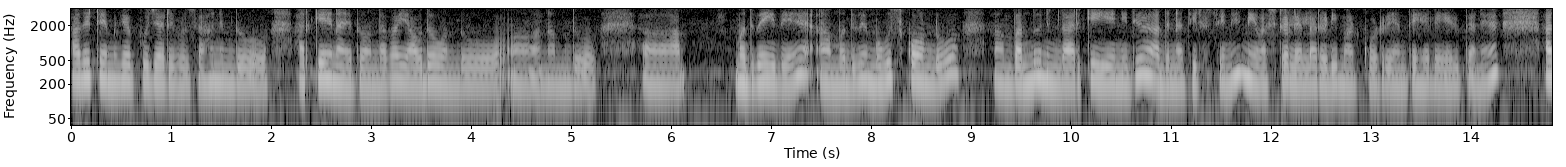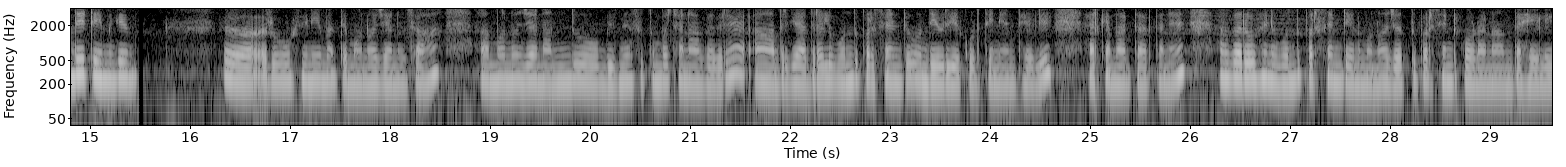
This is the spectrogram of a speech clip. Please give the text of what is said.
ಅದೇ ಟೈಮಿಗೆ ಪೂಜಾರಿಗಳು ಸಹ ನಿಮ್ಮದು ಅರ್ಕೆ ಏನಾಯಿತು ಅಂದಾಗ, ಯಾವುದೋ ಒಂದು ನಮ್ಮದು ಮದುವೆ ಇದೆ, ಆ, ಮದುವೆ ಮುಗಿಸ್ಕೊಂಡು ಬಂದು ನಿಮ್ದು ಅರ್ಕೆ ಏನಿದೆಯೋ ಅದನ್ನು ತಿರ್ಸ್ತೀನಿ, ನೀವು ಅಷ್ಟರಲ್ಲೆಲ್ಲ ರೆಡಿ ಮಾಡಿಕೊಡ್ರಿ ಅಂತ ಹೇಳಿ ಹೇಳ್ತಾನೆ. ಅದೇ ಟೈಮಿಗೆ ರೋಹಿಣಿ ಮತ್ತು ಮನೋಜನು ಸಹ. ಮನೋಜ ನಂದು ಬಿಸ್ನೆಸ್ಸು ತುಂಬ ಚೆನ್ನಾಗಾದರೆ ಅದ್ರಿಗೆ ಅದರಲ್ಲಿ ಒಂದು ಪರ್ಸೆಂಟು ದೇವರಿಗೆ ಕೊಡ್ತೀನಿ ಅಂತ ಹೇಳಿ ಹರಕೆ ಮಾಡ್ತಾ ಇರ್ತಾನೆ. ಆಗ ರೋಹಿಣಿ ಒಂದು ಪರ್ಸೆಂಟ್ ಏನು ಮನೋಜ್ ಹತ್ತು ಪರ್ಸೆಂಟ್ ಕೊಡೋಣ ಅಂತ ಹೇಳಿ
